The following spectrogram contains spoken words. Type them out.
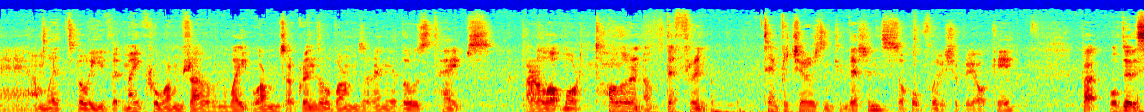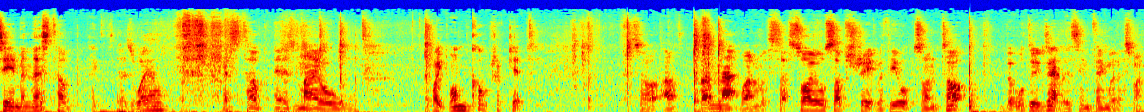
uh, I'm led to believe that microworms rather than white worms or grindal worms or any of those types are a lot more tolerant of different temperatures and conditions so hopefully we should be okay But we'll do the same in this tub as well. This tub is my old white worm culture kit. So I've done that one with a soil substrate with the oats on top, but we'll do exactly the same thing with this one.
